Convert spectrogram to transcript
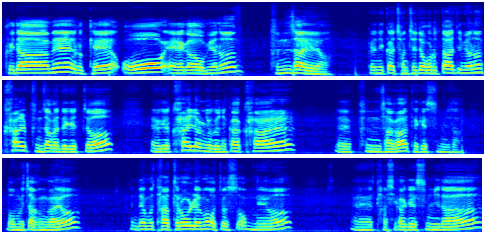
그 다음에 이렇게 오에가 오면은 분사예요. 그러니까 전체적으로 따지면은 칼 분사가 되겠죠. 여기 칼 영역이니까 칼 예, 분사가 되겠습니다. 너무 작은가요? 근데 뭐 다 들어오려면 어쩔 수 없네요. 예, 다시 가겠습니다.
